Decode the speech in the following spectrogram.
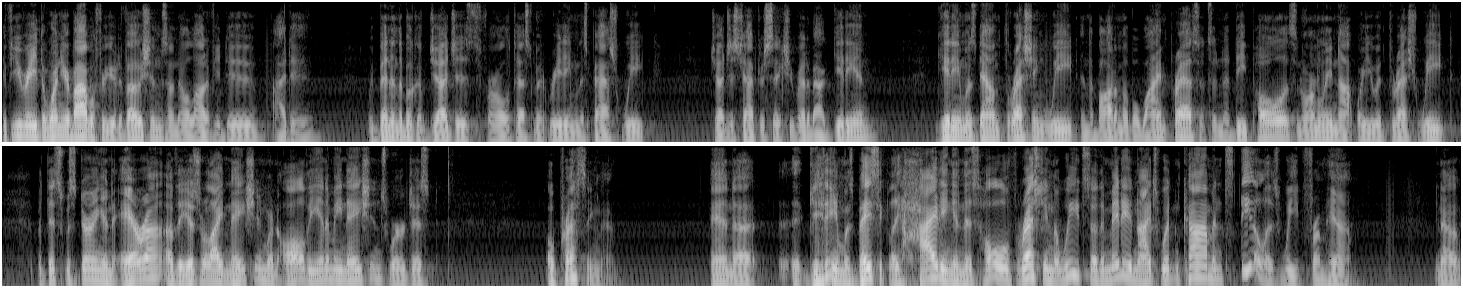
If you read the one year Bible for your devotions, I know a lot of you do, I do. We've been in the book of Judges for Old Testament reading this past week. Judges chapter 6, you read about Gideon. Gideon was down threshing wheat in the bottom of a wine press. It's in a deep hole. It's normally not where you would thresh wheat. But this was during an era of the Israelite nation when all the enemy nations were just oppressing them. And uh, Gideon was basically hiding in this hole, threshing the wheat so the Midianites wouldn't come and steal his wheat from him you know,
